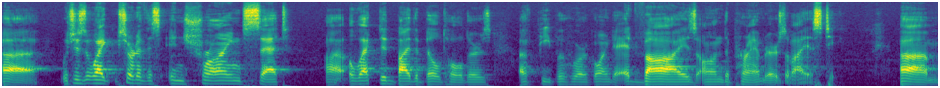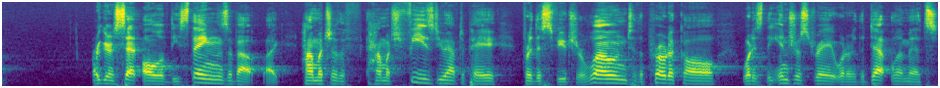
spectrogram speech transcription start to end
uh, which is like sort of this enshrined set uh, elected by the build holders of people who are going to advise on the parameters of IST. um, are going to set all of these things about like how much of the how much fees do you have to pay for this future loan to the protocol? What is the interest rate? What are the debt limits?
